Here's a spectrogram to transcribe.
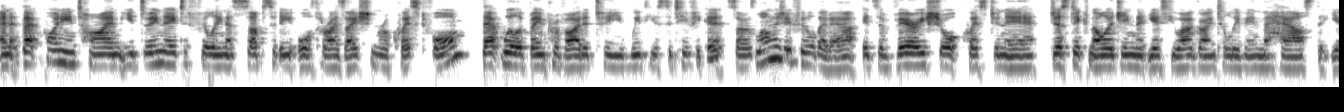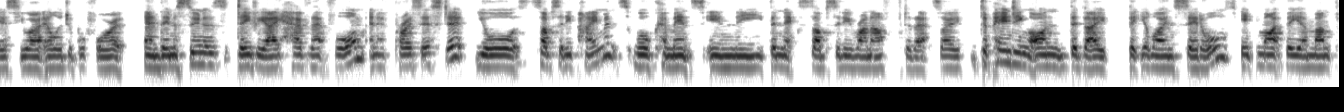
And at that point in time, you do need to fill in a subsidy authorisation request form that will have been provided to you with your certificate. So as long as you fill that out, it's a very short questionnaire, just acknowledging that yes, you are going to live in the house, that yes, you are eligible for it. And then as soon as DVA have that form and have processed it, your subsidy payments will commence in the, the next subsidy run after that. So depending on the date that your loan settles, it might be a month,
